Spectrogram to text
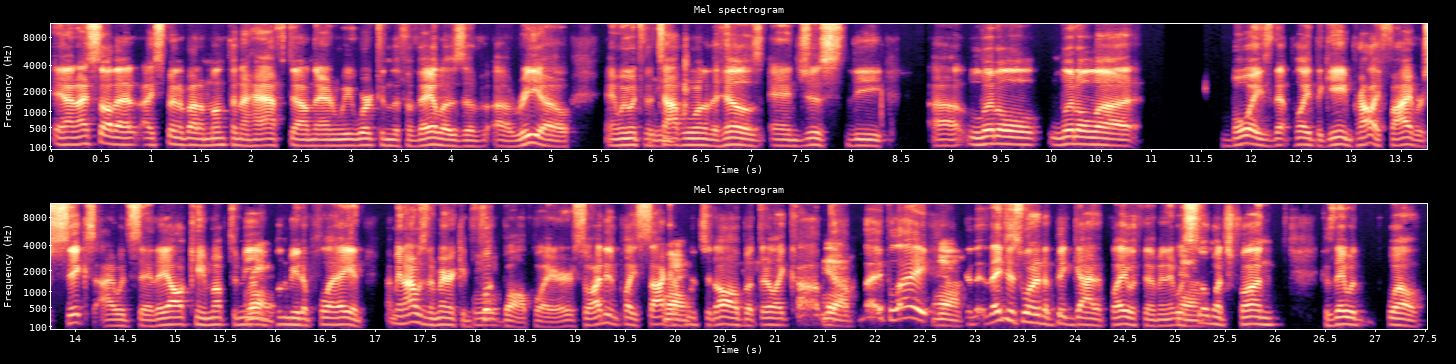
Yeah, and I saw that. I spent about a month and a half down there, and we worked in the favelas of uh, Rio, and we went to the mm-hmm. top of one of the hills, and just the uh, little little uh, boys that played the game, probably five or six, I would say. They all came up to me right. and wanted me to play. And I mean, I was an American mm-hmm. football player, so I didn't play soccer right. much at all, but they're like, come, yeah. come, they play. Yeah. They just wanted a big guy to play with them. And it was yeah. so much fun because they would, well,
